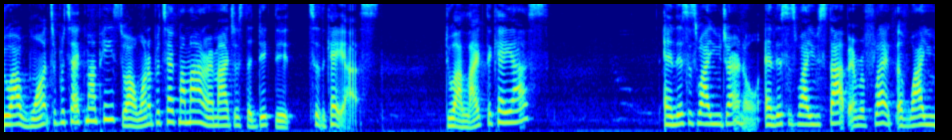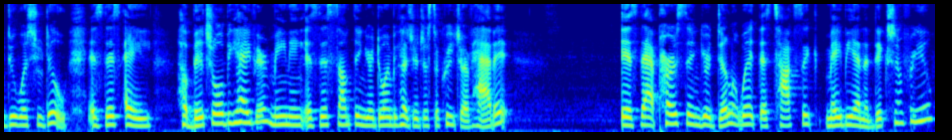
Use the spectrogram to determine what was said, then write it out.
do I want to protect my peace? Do I want to protect my mind or am I just addicted to the chaos? Do I like the chaos? And this is why you journal. And this is why you stop and reflect of why you do what you do. Is this a habitual behavior? Meaning, is this something you're doing because you're just a creature of habit? Is that person you're dealing with that's toxic maybe an addiction for you?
